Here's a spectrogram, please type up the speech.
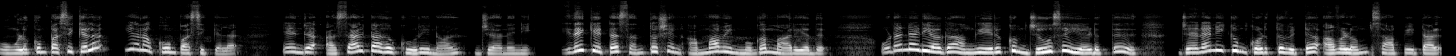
உங்களுக்கும் பசிக்கலை எனக்கும் பசிக்கலை. என்று அசால்ட்டாக கூறினாள் ஜனனி. இதை கேட்ட சந்தோஷின் அம்மாவின் முகம் மாறியது. உடனடியாக அங்கு இருக்கும் ஜூஸை எடுத்து ஜனனிக்கும் கொடுத்துவிட்டு அவளும் சாப்பிட்டாள்.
